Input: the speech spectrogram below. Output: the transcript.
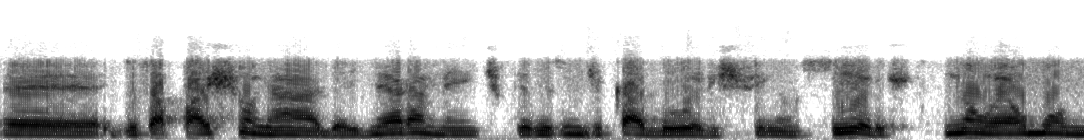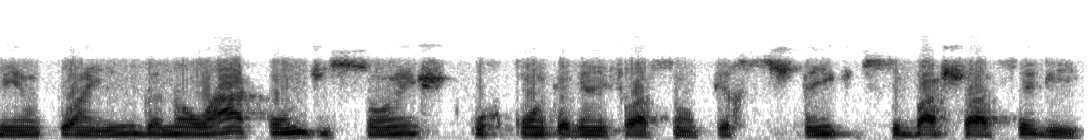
é, desapaixonada e meramente pelos indicadores financeiros, não é o momento ainda, não há condições, por conta da inflação persistente, de se baixar a Selic.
